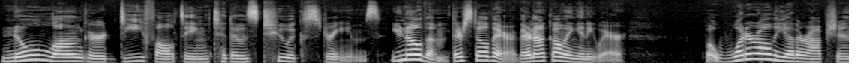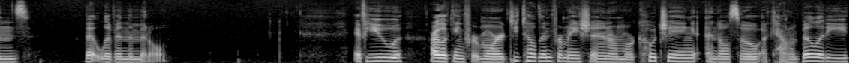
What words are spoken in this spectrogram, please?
no longer defaulting to those two extremes. You know them, they're still there, they're not going anywhere. But what are all the other options that live in the middle? If you are looking for more detailed information or more coaching and also accountability,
